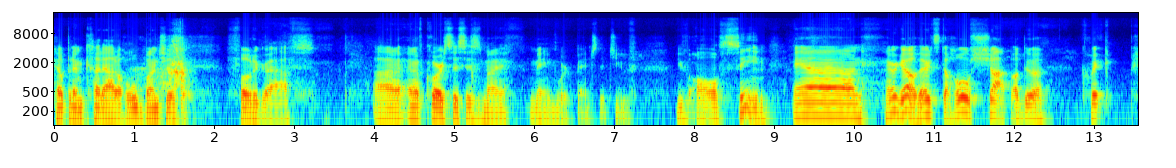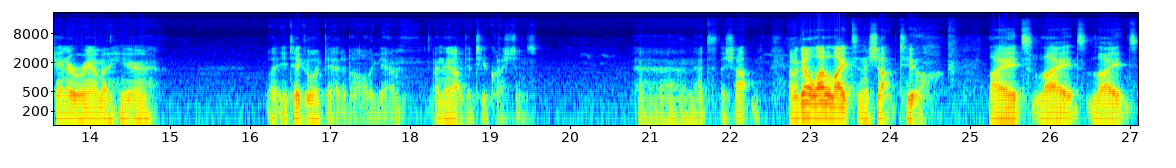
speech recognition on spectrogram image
helping him cut out a whole bunch of photographs. Uh, and of course, this is my main workbench that you've you've all seen. And there we go. There's the whole shop. I'll do a quick panorama here. Let you take a look at it all again. And then I'll get to your questions. And that's the shop. And I've got a lot of lights in the shop too. Lights, lights, lights,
